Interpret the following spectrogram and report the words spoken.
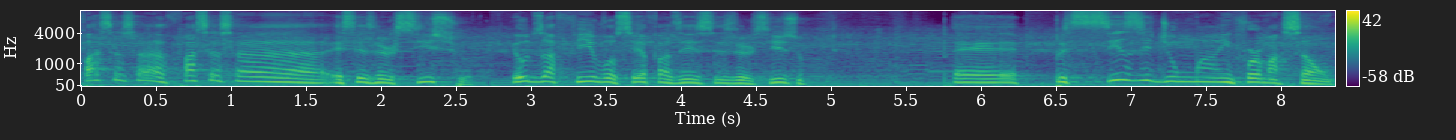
faça, essa, faça essa, esse exercício. Eu desafio você a fazer esse exercício. É, precise de uma informação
